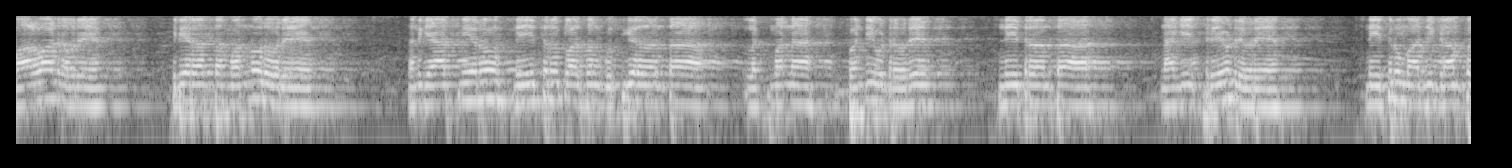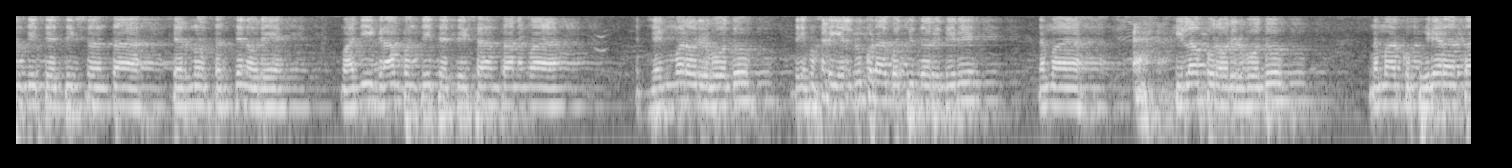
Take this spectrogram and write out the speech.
ಮಾಳ್ವಾಡ್ರವರೇ ಹಿರಿಯರಾದಂಥ ಮನ್ನೂರವರೇ ನನಗೆ ಆತ್ಮೀಯರು, ಸ್ನೇಹಿತರು ಕ್ಲಾಸ್ ಒನ್ ಗುತ್ತಿಗೆರಾದಂಥ ಲಕ್ಷ್ಮಣ ಬಂಡಿ ಅವರೇ ಸ್ನೇಹಿತರಾದಂಥ ನಾಗೇಶ್ ರೇವಡ್ರಿ ಅವರೇ ಸ್ನೇಹಿತರು ಮಾಜಿ ಗ್ರಾಮ ಪಂಚಾಯತಿ ಅಧ್ಯಕ್ಷರಾದಂಥ ಶರಣು ಸಜ್ಜನ್ ಅವರೇ, ಮಾಜಿ ಗ್ರಾಮ ಪಂಚಾಯತಿ ಅಧ್ಯಕ್ಷರಾದಂಥ ನಮ್ಮ ಜಗ್ಮರ್ ಅವ್ರು ಇರ್ಬೋದು. ದಯಮಾಡಿ ಎಲ್ಲರೂ ಕೂಡ ಗೊತ್ತಿದ್ದವ್ರು ಇದ್ದೀರಿ. ನಮ್ಮ ಚಿಲಾಪುರ್ ಅವ್ರು ಇರ್ಬೋದು. ನಮ್ಮ ಕುಪ್ ಹಿರಿಯರಾದ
